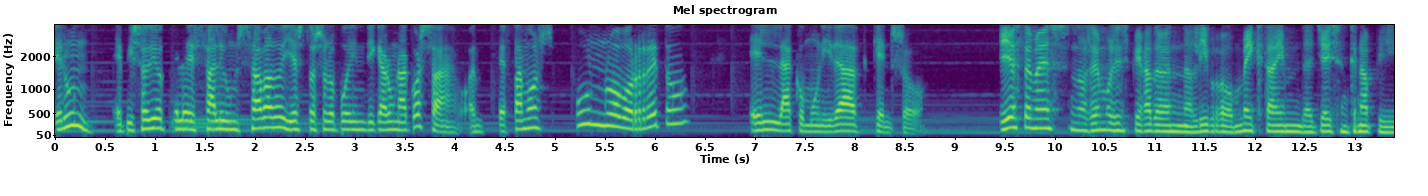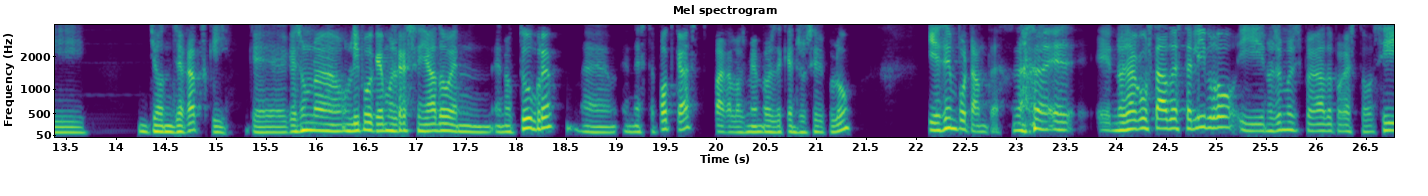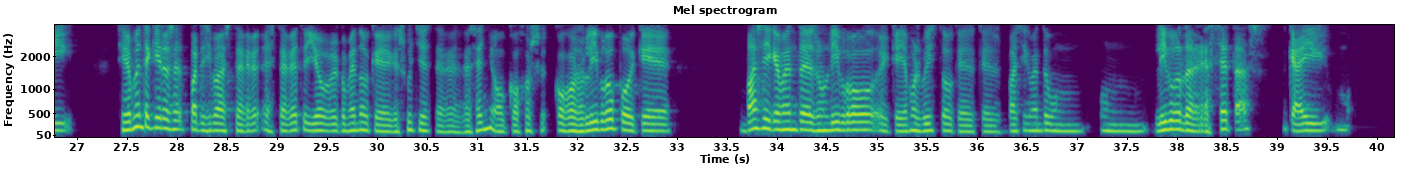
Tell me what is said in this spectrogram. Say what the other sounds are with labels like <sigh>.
En un episodio que les sale un sábado, y esto solo puede indicar una cosa, empezamos un nuevo reto en la comunidad Kenso. Y este mes nos hemos inspirado en el libro Make Time de Jason Knapp y John Jagatsky, que, es un, libro que hemos reseñado en, octubre eh, en este podcast para los miembros de Kenso Círculo. Y es importante. <laughs> Eh, eh, nos ha gustado este libro y nos hemos inspirado por esto. Si, realmente quieres participar en este, este reto, yo recomiendo que, escuches este reseño o cojas, el libro porque básicamente es un libro que ya hemos visto que, es básicamente un, un, libro de recetas, que hay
